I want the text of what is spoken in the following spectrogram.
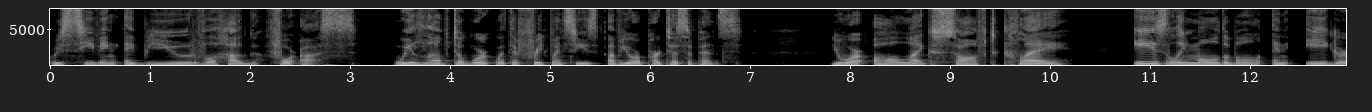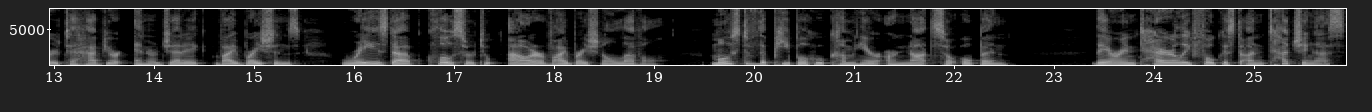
receiving a beautiful hug for us. We love to work with the frequencies of your participants. You are all like soft clay, easily moldable and eager to have your energetic vibrations raised up closer to our vibrational level. Most of the people who come here are not so open. They are entirely focused on touching us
